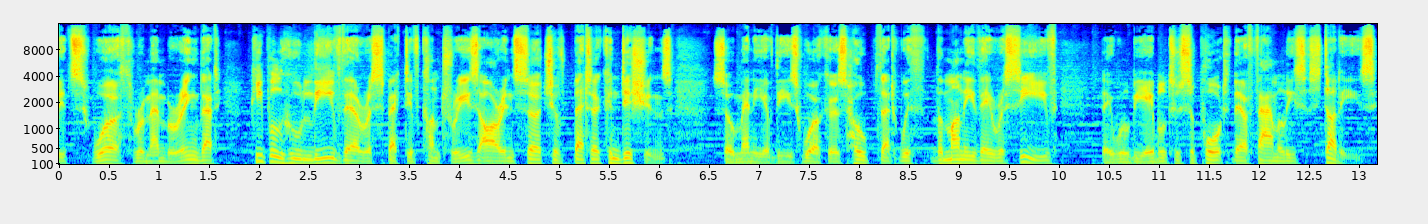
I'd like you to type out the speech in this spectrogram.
it's worth remembering that people who leave their respective countries are in search of better conditions, so many of these workers hope that with the money they receive, they will be able to support their families' studies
